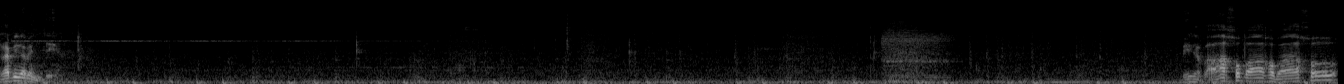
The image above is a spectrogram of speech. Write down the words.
Rápidamente. Venga, para abajo, para abajo, para abajo.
